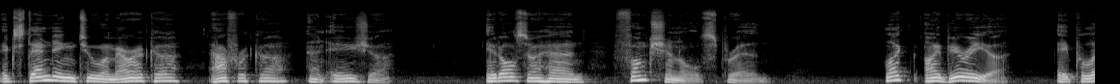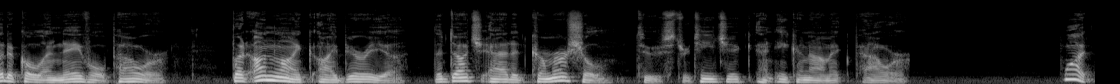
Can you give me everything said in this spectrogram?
extending to America, Africa, and Asia. It also had functional spread. Like Iberia, a political and naval power, but unlike Iberia, the Dutch added commercial to strategic and economic power. What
